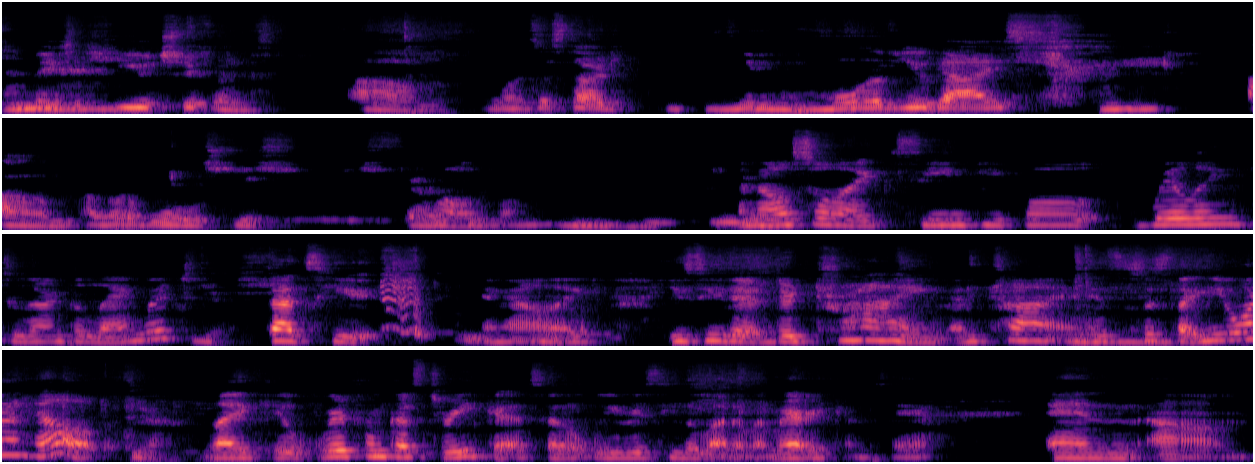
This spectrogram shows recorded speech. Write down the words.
It makes a huge difference. Um, once I start meeting more of you guys, um, a lot of walls just, just fell Well, to And also like seeing people willing to learn the language, that's huge. You know, like you see that they're trying and trying. It's just like you want to help. Yeah. Like it- we're from Costa Rica, so we receive a lot of Americans there. And um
